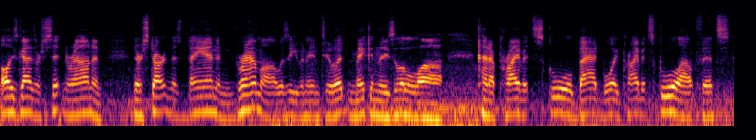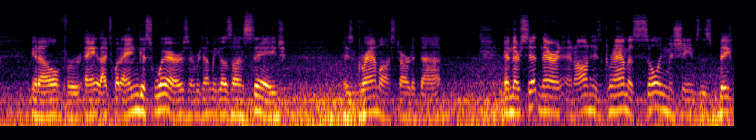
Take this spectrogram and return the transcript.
All these guys are sitting around and they're starting this band, and Grandma was even into it and making these little uh, kind of private school, bad boy private school outfits. You know, for that's what Angus wears every time he goes on stage. His grandma started that. And they're sitting there, and, and on his grandma's sewing machines, this big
